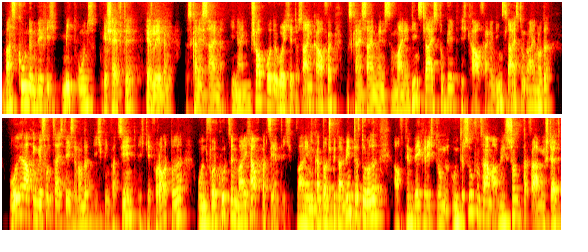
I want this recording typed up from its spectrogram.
was Kunden wirklich mit uns Geschäfte erleben. Das kann es sein in einem Shop oder wo ich etwas einkaufe. Das kann es sein, wenn es um eine Dienstleistung geht. Ich kaufe eine Dienstleistung ein oder oder auch im Gesundheitswesen, oder? Ich bin Patient, ich gehe vor Ort, oder? Und vor kurzem war ich auch Patient. Ich war im Kantonsspital Winterthur, oder? Auf dem Weg Richtung Untersuchungsraum habe ich schon ein paar Fragen gestellt.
